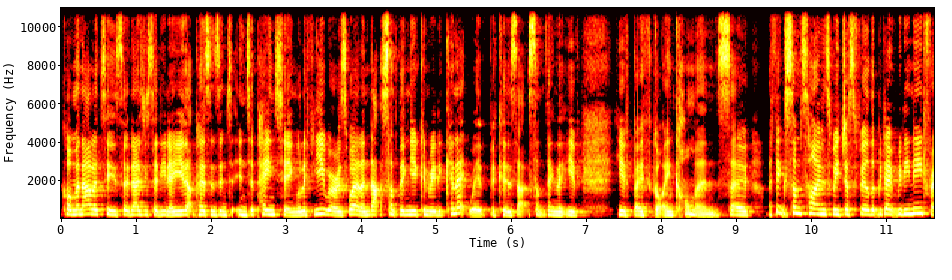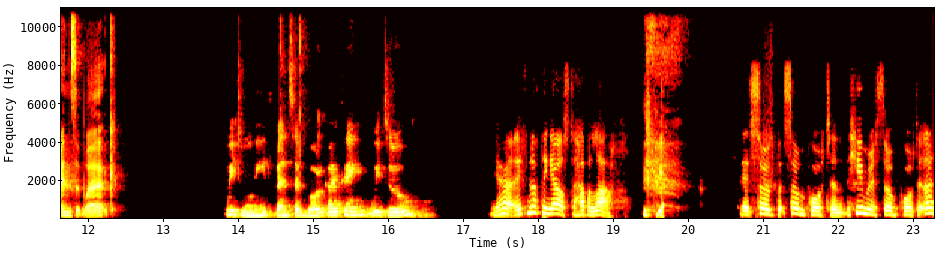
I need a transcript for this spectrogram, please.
commonalities. So as you said, you know, you, that person's into, into painting. Well, if you were as well, and that's something you can really connect with because that's something that you've, you've both got in common. So I think sometimes we just feel that we don't really need friends at work we do need friends at work. I think we do. Yeah, if nothing else, to have a laugh. Yeah. It's so so important. The humor is so important, uh,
